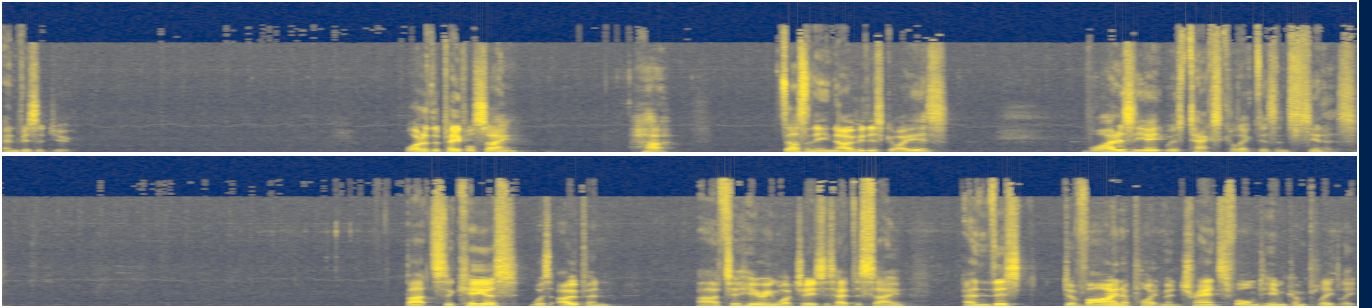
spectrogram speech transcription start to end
and visit you. What did the people say? Huh, doesn't he know who this guy is? Why does he eat with tax collectors and sinners? But Zacchaeus was open uh, to hearing what Jesus had to say, and this divine appointment transformed him completely.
